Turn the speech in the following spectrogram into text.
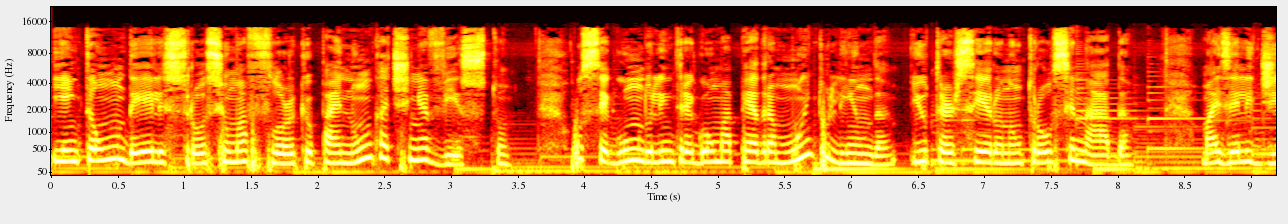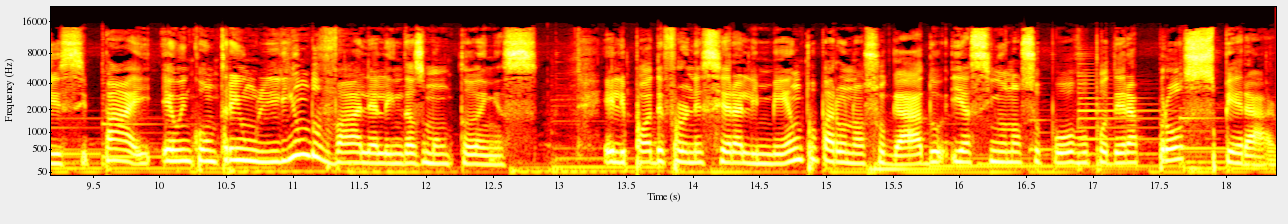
E então um deles trouxe uma flor que o pai nunca tinha visto. O segundo lhe entregou uma pedra muito linda e o terceiro não trouxe nada. Mas ele disse: Pai, eu encontrei um lindo vale além das montanhas. Ele pode fornecer alimento para o nosso gado e assim o nosso povo poderá prosperar.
